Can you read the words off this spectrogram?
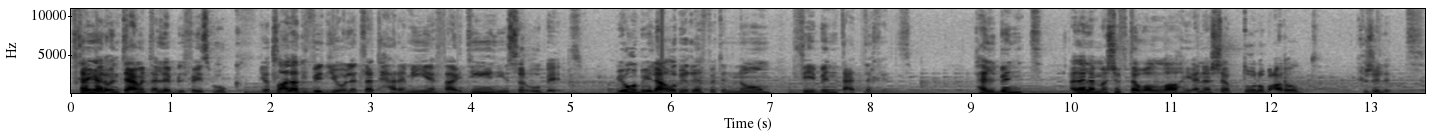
تخيلوا انت عم تقلب بالفيسبوك يطلع لك فيديو لثلاث حرامية فايتين يسرقوا بيت. بيوم بيلاقوا بغرفة النوم في بنت على التخت. هالبنت أنا لما شفتها والله أنا شاب طول بعرض خجلت.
